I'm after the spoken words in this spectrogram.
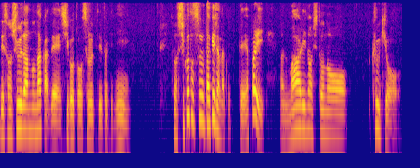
で、その集団の中で仕事をするっていう時に、その仕事するだけじゃなくって、やっぱり、あの、周りの人の空気を、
